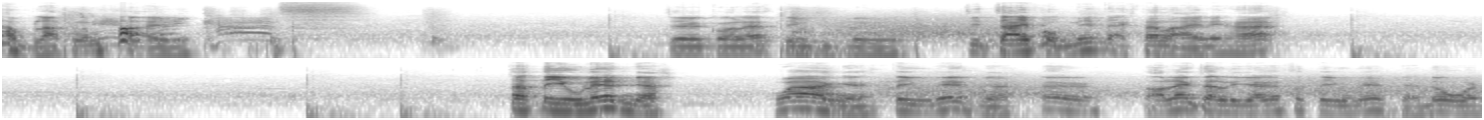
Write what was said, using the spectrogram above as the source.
สำลักน้ำลายเจอกอแลสติลติดมือ จิตใจผมนี่แตกสลายเลยฮะแต่ติวเล่นไงว่างไงติวเล่นไงเออตอนแรกจะเลี้ยงสติวเล่นแต่โดน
